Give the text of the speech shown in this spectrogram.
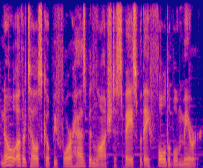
No other telescope before has been launched to space with a foldable mirror.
